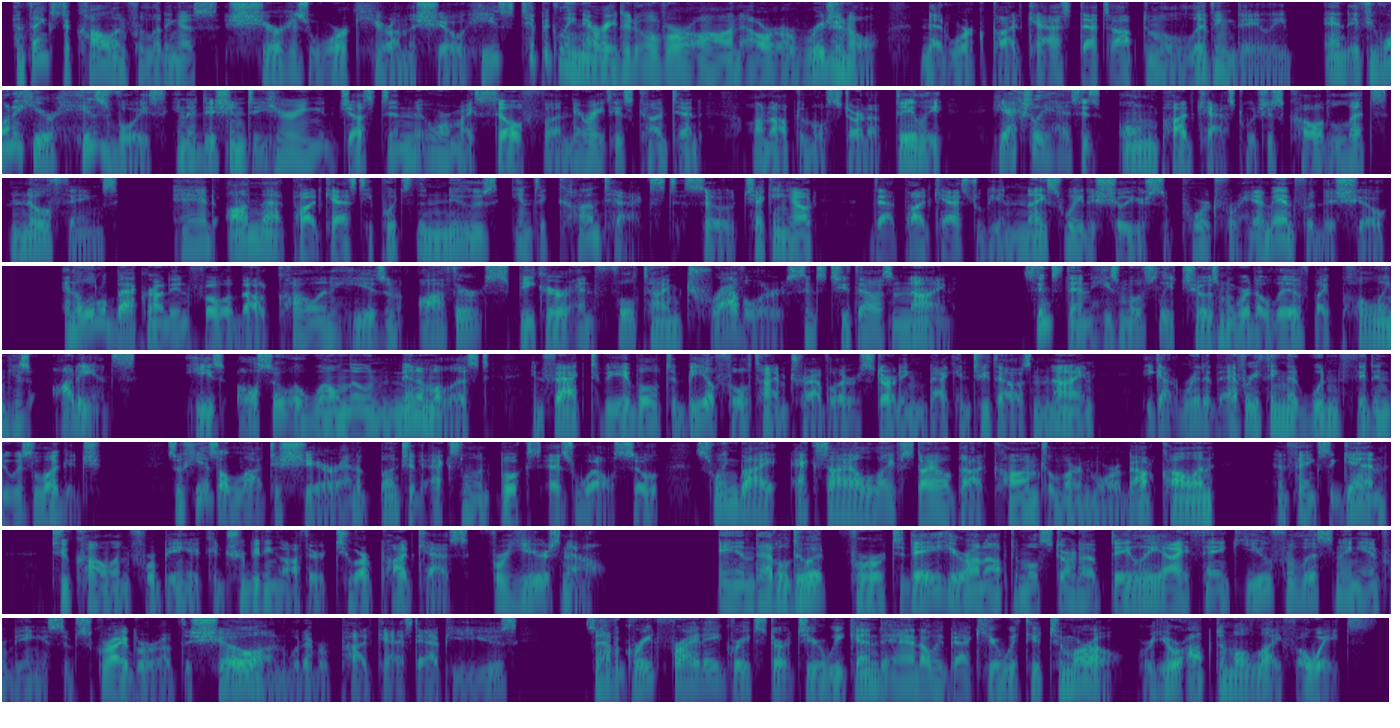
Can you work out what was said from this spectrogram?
And thanks to Colin for letting us share his work here on the show. He's typically narrated over on our original network podcast, that's Optimal Living Daily. And if you want to hear his voice, in addition to hearing Justin or myself uh, narrate his content on Optimal Startup Daily, he actually has his own podcast, which is called Let's Know Things. And on that podcast, he puts the news into context. So checking out that podcast will be a nice way to show your support for him and for this show. And a little background info about Colin he is an author, speaker, and full time traveler since 2009. Since then, he's mostly chosen where to live by polling his audience. He's also a well known minimalist. In fact, to be able to be a full time traveler starting back in 2009, he got rid of everything that wouldn't fit into his luggage. So he has a lot to share and a bunch of excellent books as well. So swing by exilelifestyle.com to learn more about Colin. And thanks again to Colin for being a contributing author to our podcast for years now. And that'll do it for today here on Optimal Startup Daily. I thank you for listening and for being a subscriber of the show on whatever podcast app you use. So have a great Friday, great start to your weekend, and I'll be back here with you tomorrow where your optimal life awaits.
